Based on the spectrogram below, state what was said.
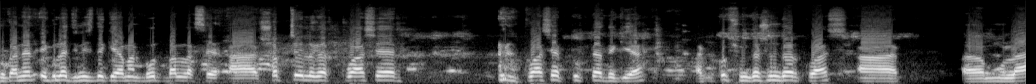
দোকানের এগুলা জিনিস দেখে আমার বহুত ভালো লাগছে। আর সবচেয়ে লোক কুয়াশের কুয়াশের টুকটা দেখিয়া, আর খুব সুন্দর সুন্দর কুয়াশ, আর মূলা,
